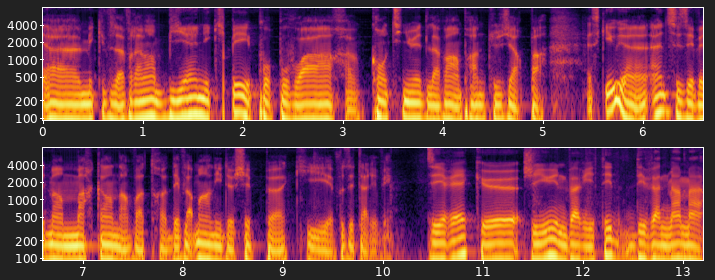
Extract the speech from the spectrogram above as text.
euh, mais qui vous a vraiment bien équipé pour pouvoir continuer de l'avant, prendre plusieurs pas. Est-ce qu'il y a eu un, de ces événements marquants dans votre développement en leadership euh, qui vous est arrivé? Dirais que j'ai eu une variété d'événements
